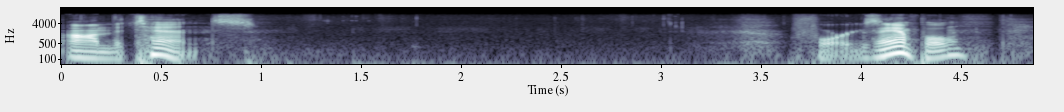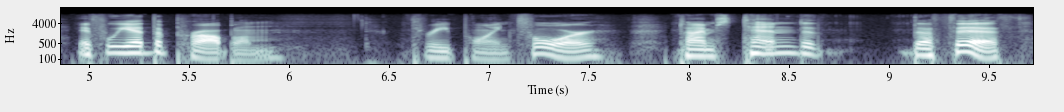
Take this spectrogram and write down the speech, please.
on the tens. For example, if we had the problem 3.4 times 10 to the fifth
